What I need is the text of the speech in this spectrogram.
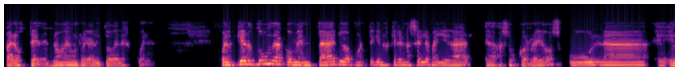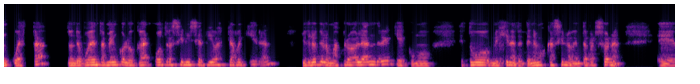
para ustedes, ¿no? Es un regalito de la escuela. Cualquier duda, comentario, aporte que nos quieran hacer, les va a llegar eh, a sus correos una eh, encuesta donde pueden también colocar otras iniciativas que requieran. Yo creo que lo más probable, André, que como estuvo, imagínate, tenemos casi 90 personas, eh,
